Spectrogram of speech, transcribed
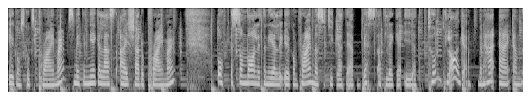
ögonskuggsprimer som heter Megalast Eyeshadow Primer. Och som vanligt när det gäller ögonprimer så tycker jag att det är bäst att lägga i ett tunt lager. Men det här är en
